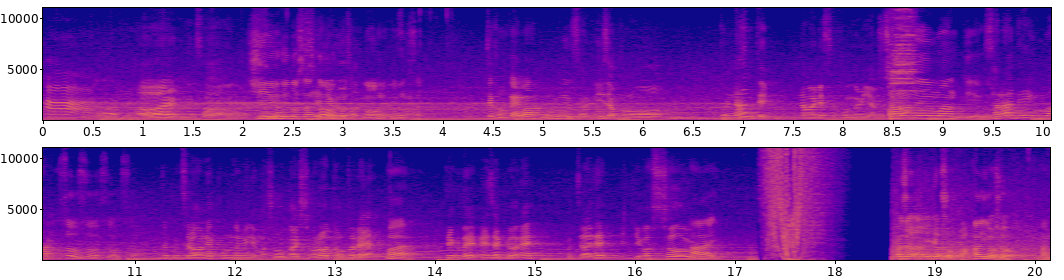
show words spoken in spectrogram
ค่ะ はいふんさん新友不動産の新友不動産のフンさんじゃあ今回はふんさんにじゃあこのこれなんて 名前ですかコンドミニアム。サラデンワンっていう。サラデンワン。そうそうそうそう。じゃあこちらをねコンドミニアムを紹介してもらおうということで。はということでねじゃあ今日はねこちらで行きましょう。いはい。あじゃあ行きましょうか。あ行きましょう。はい。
